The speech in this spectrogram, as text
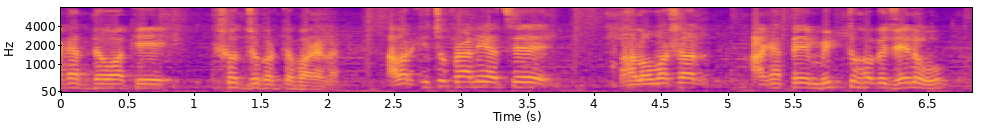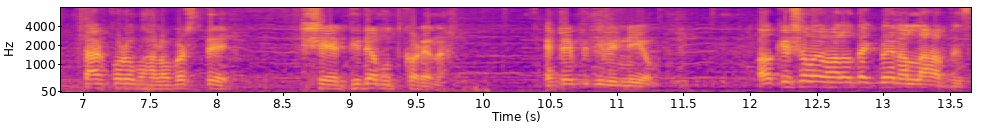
আঘাত দেওয়াকে সহ্য করতে পারে না। আবার কিছু প্রাণী আছে ভালোবাসার আঘাতে মৃত্যু হবে জেনেও তারপরও ভালোবাসতে সে দ্বিধাবোধ করে না। এটাই পৃথিবীর নিয়ম। ওকে, সবাই ভালো থাকবেন। আল্লাহ হাফিজ।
